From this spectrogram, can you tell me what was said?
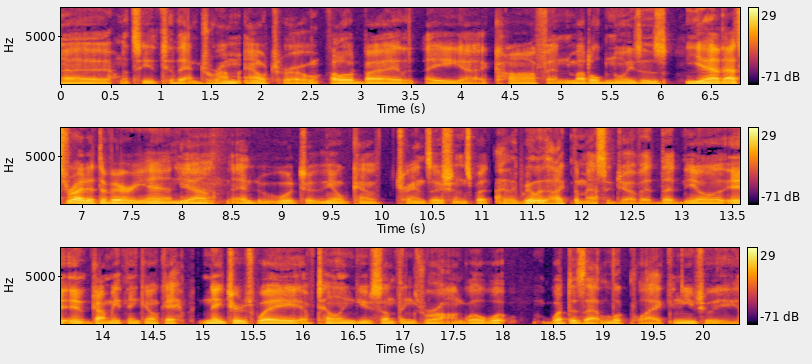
uh, let's see, to that drum outro, followed by a uh, cough and muddled noises. Yeah, that's right at the very end. Yeah. and which uh, you know kind of transitions. But I really like the message of it. That you know, it, it got me thinking. Okay, nature's way of telling you something's wrong. Well, what what does that look like? And usually,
